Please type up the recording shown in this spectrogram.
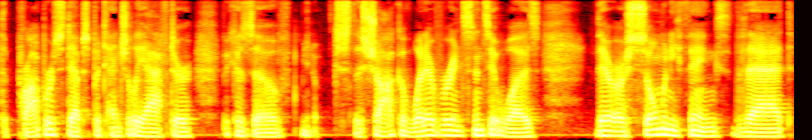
the proper steps potentially after because of, you know, just the shock of whatever instance it was. There are so many things that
